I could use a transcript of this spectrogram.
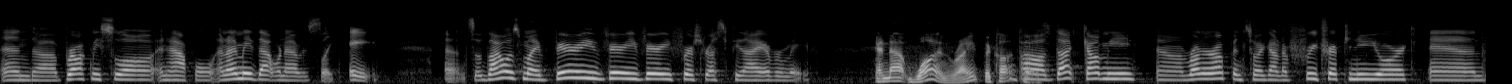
and uh, broccoli slaw and apple, and I made that when I was like eight, and so that was my very, very, very first recipe that I ever made. And that won, right? The contest. Uh, that got me uh, runner up, and so I got a free trip to New York and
